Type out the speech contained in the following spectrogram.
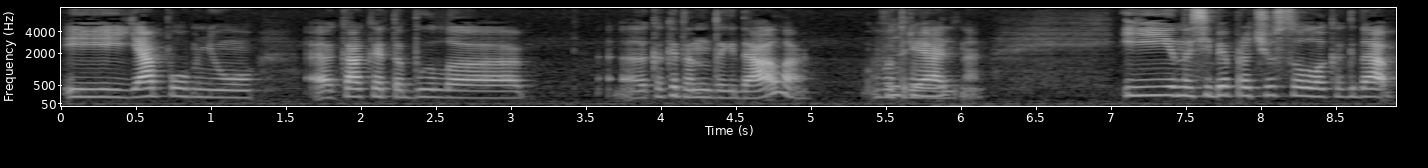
И я помню, э, как это было, как это надоедало, вот mm-hmm. реально. И на себе прочувствовала, когда...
